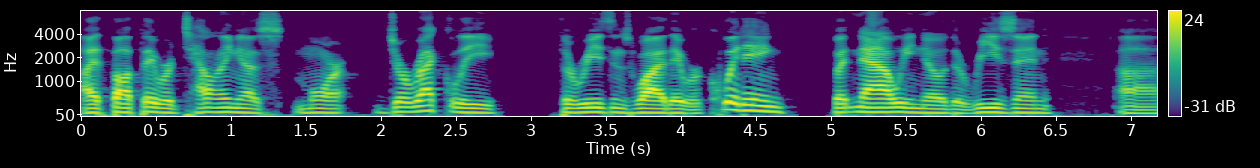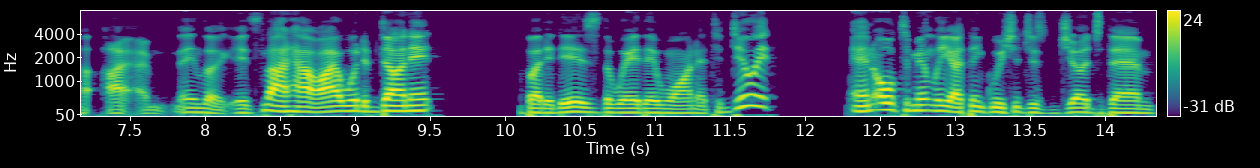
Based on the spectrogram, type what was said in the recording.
I thought they were telling us more directly the reasons why they were quitting, but now we know the reason. Uh, I, I mean, look, it's not how I would have done it, but it is the way they wanted to do it. And ultimately, I think we should just judge them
